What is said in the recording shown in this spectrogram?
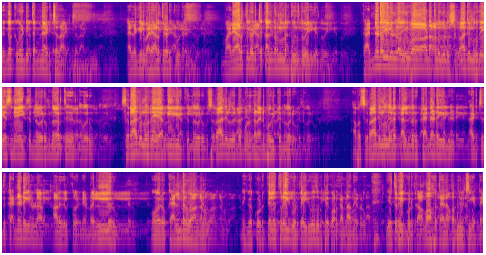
നിങ്ങൾക്ക് വേണ്ടി തന്നെ അടിച്ചതാണ്. അല്ലെങ്കിൽ മലയാളത്തിൽ അടിക്കൂല. മലയാളത്തിൽ അടിച്ച കലണ്ടറിലും തീർന്നു വരികയെന്ന് കന്നഡയിലുള്ള ഒരുപാട് ആളുകൾ സിറാജുൽ ഹുദയെ സ്നേഹിക്കുന്നവരും സിറാജുൽ ഹുദയെ അംഗീകരിക്കുന്നവരും സിറാജുൽ ഹുദയുടെ ഗുണങ്ങൾ അനുഭവിക്കുന്നവരും. അപ്പൊ സിറാജുൽ ഹുദയുടെ കലണ്ടർ കന്നഡയിൽ അടിച്ചത് കന്നഡയിലുള്ള ആളുകൾക്ക് വേണ്ടിയാണ്. എല്ലാവരും ഓരോ കലണ്ടർ വാങ്ങണം. നിങ്ങൾക്ക് കൊടുക്കൽ എത്രയും കൊടുക്കാം. ഇരുപത് റുപ്യ കുറക്കണ്ടെന്നേ ഉള്ളൂ. എത്രയും കൊടുക്കുക അള്ളാഹു താല കബൂൽ ചെയ്യട്ടെ.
